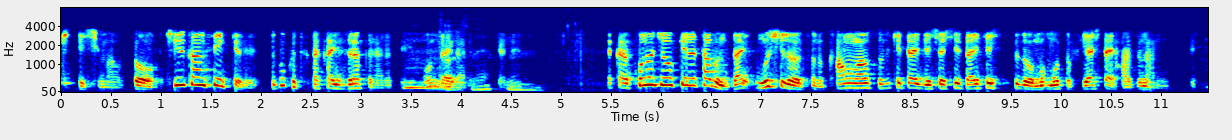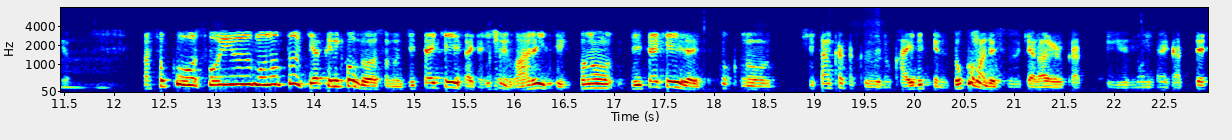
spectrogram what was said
起きてしまうと、中間選挙ですごく戦いづらくなるという問題があるんですよね。だからこの状況で多分むしろその緩和を続けたいでしょうし財政出動ももっと増やしたいはずなんですよ。まあ、そこをそういうものと逆に今度はその実体経済が非常に悪いというこの実体経済とこの資産価格の乖離っていうのはどこまで続けられるかっていう問題があって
